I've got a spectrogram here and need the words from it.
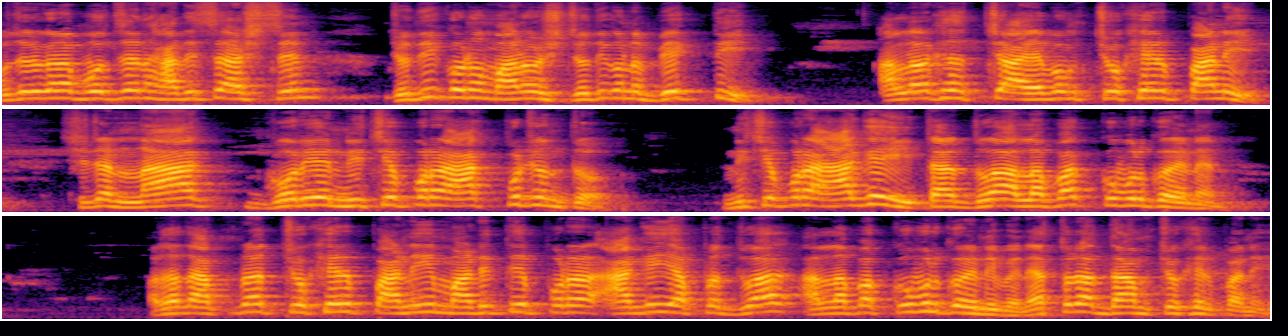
বুজুর্গরা বলছেন, হাদিসে আসছেন, যদি কোনো মানুষ, যদি কোনো ব্যক্তি আল্লাহর কাছে চায় এবং চোখের পানি, সেটা নাক গড়িয়ে নিচে পড়ার আগ পর্যন্ত, নিচে পড়ার আগেই তার দোয়া আল্লাপাক কবুল করে নেন। অর্থাৎ আপনার চোখের পানি মাটিতে পড়ার আগেই আপনার দোয়া আল্লাপাক কবুল করে নেবেন, এতটা দাম চোখের পানি।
